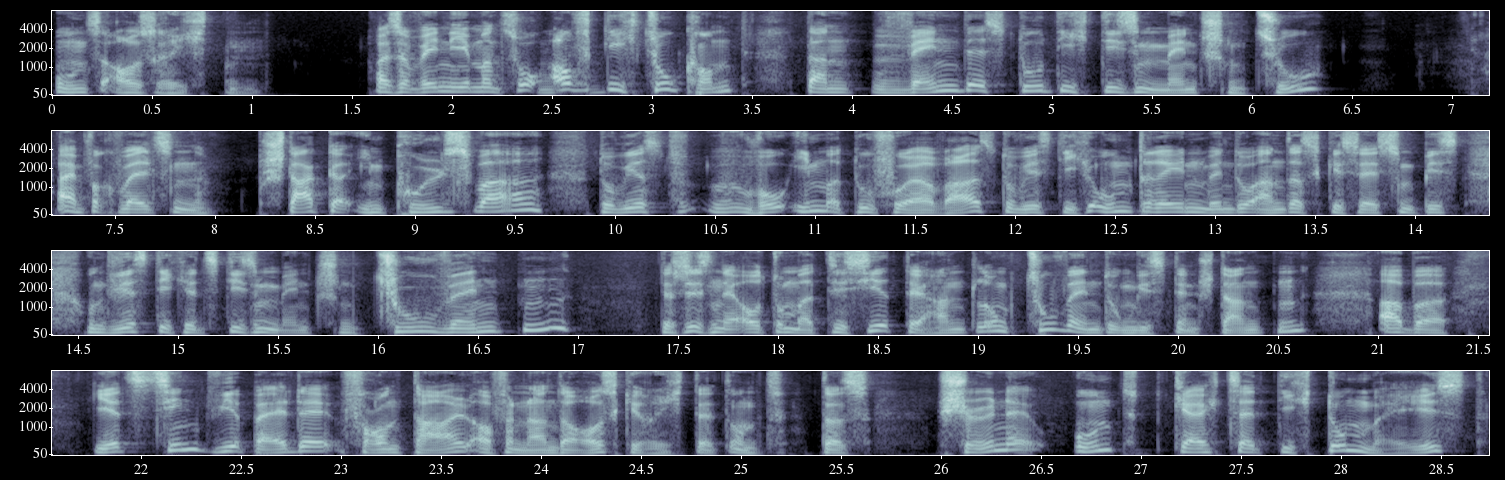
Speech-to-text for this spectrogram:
uns ausrichten. Also wenn jemand so mhm. auf dich zukommt, dann wendest du dich diesem Menschen zu, einfach weil es ein starker Impuls war. Du wirst, wo immer du vorher warst, du wirst dich umdrehen, wenn du anders gesessen bist und wirst dich jetzt diesem Menschen zuwenden. Das ist eine automatisierte Handlung. Zuwendung ist entstanden. Aber jetzt sind wir beide frontal aufeinander ausgerichtet. Und das Schöne und gleichzeitig Dumme ist,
